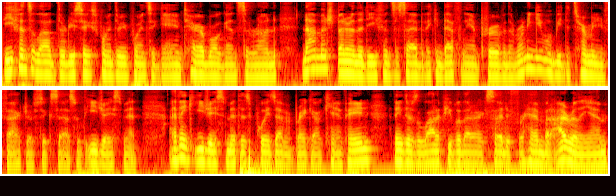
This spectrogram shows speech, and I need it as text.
Defense allowed 36.3 points a game, terrible against the run. Not much better on the defensive side, but they can definitely improve, and the running game will be a determining factor of success with EJ Smith. I think EJ Smith is poised to have a breakout campaign. I think there's a lot of people that are excited for him, but I really am.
